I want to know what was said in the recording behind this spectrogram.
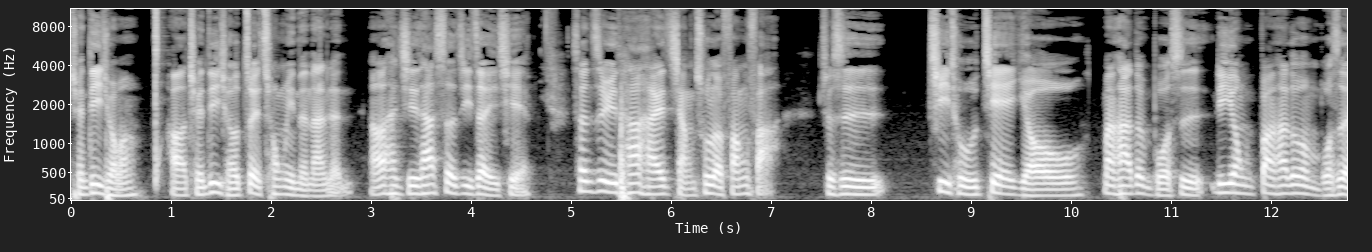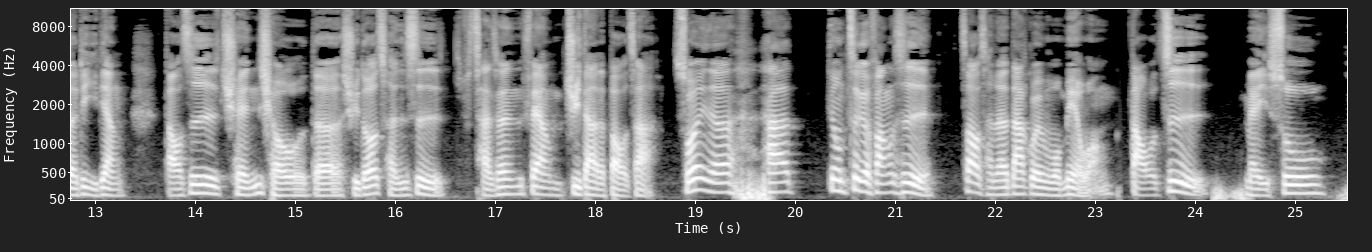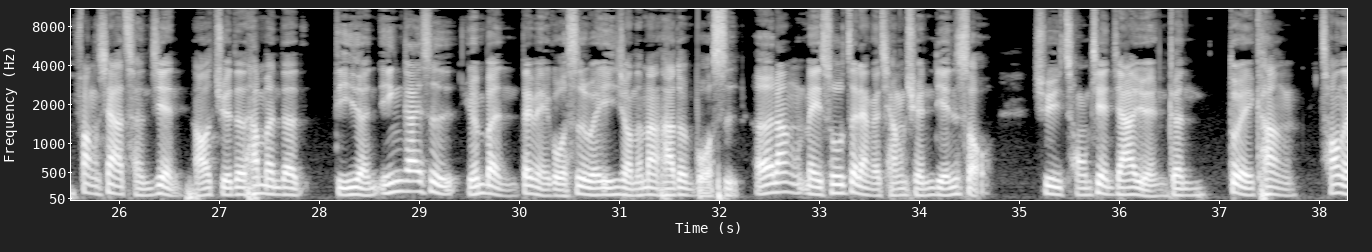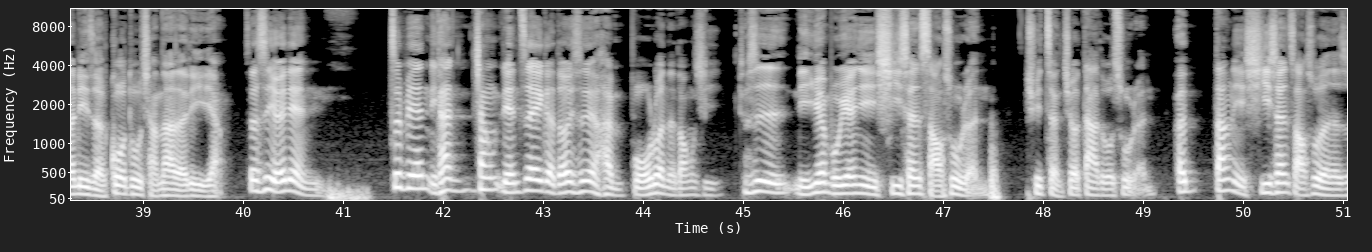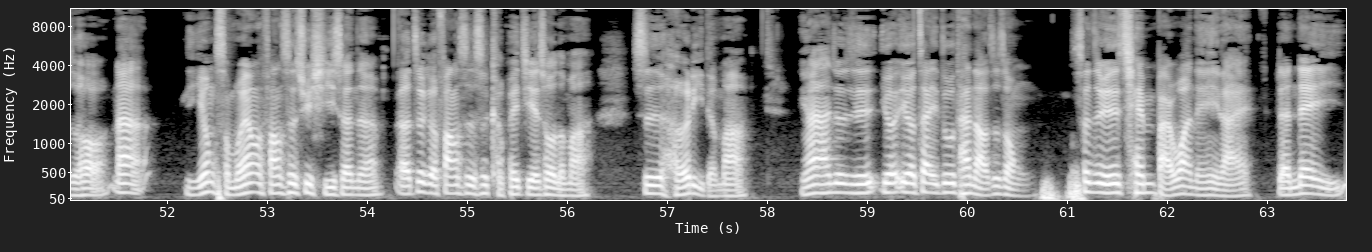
全地球吗？好，全地球最聪明的男人。然后他其实他设计这一切，甚至于他还想出了方法，就是企图借由曼哈顿博士，利用曼哈顿博士的力量，导致全球的许多城市产生非常巨大的爆炸。所以呢，他用这个方式造成了大规模灭亡，导致美苏放下成见，然后觉得他们的。敌人应该是原本被美国视为英雄的曼哈顿博士，而让美苏这两个强权联手去重建家园，跟对抗超能力者过度强大的力量，这是有一点。这边你看，像连这一个都是很驳论的东西，就是你愿不愿意牺牲少数人去拯救大多数人？而当你牺牲少数人的时候，那你用什么样的方式去牺牲呢？而这个方式是可被接受的吗？是合理的吗？你看，他就是又又再度探讨这种，甚至于千百万年以来人类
